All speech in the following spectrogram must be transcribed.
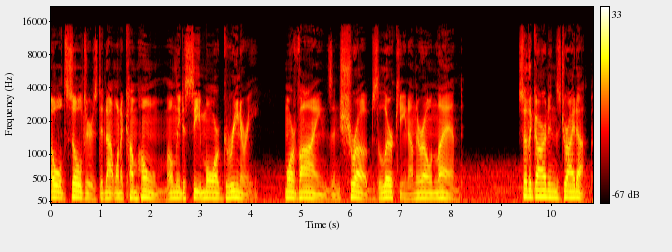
Old soldiers did not want to come home only to see more greenery, more vines and shrubs lurking on their own land. So the gardens dried up,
